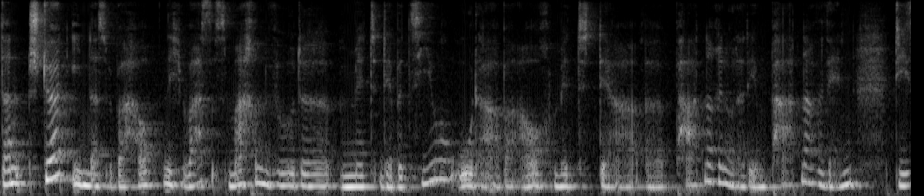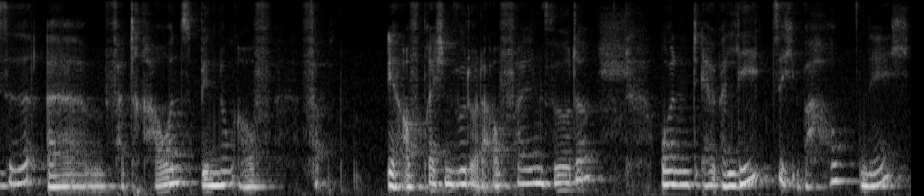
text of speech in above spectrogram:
dann stört ihn das überhaupt nicht, was es machen würde mit der Beziehung oder aber auch mit der äh, Partnerin oder dem Partner, wenn diese äh, Vertrauensbindung auf, ja, aufbrechen würde oder auffallen würde. Und er überlegt sich überhaupt nicht,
